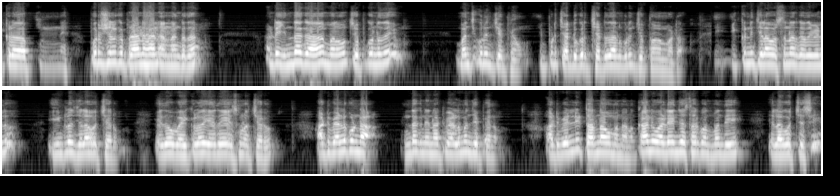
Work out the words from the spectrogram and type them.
ఇక్కడ పురుషులకు ప్రాణహాని అన్నాం కదా. అంటే ఇందాక మనం చెప్పుకున్నది మంచి గురించి చెప్పాం. ఇప్పుడు చెడ్డ గురించి చెడ్డదాని గురించి చెప్తాం అనమాట ఇక్కడి నుంచి ఇలా వస్తున్నారు కదా వీళ్ళు? ఇంట్లో ఇలా వచ్చారు. ఏదో బైక్లో ఏదో వేసుకుని వచ్చారు. అటు వెళ్ళకుండా ఇందాక నేను అటు వెళ్ళమని చెప్పాను. అటు వెళ్ళి టర్న్ అవ్వమన్నాను. కానీ వాళ్ళు ఏం చేస్తారు కొంతమంది? ఇలాగ వచ్చేసి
